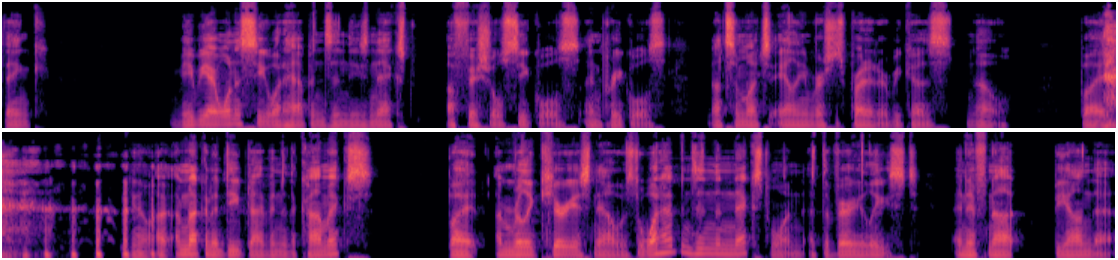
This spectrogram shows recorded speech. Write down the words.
think maybe I want to see what happens in these next official sequels and prequels. Not so much Alien versus Predator because no, but you know, I, I'm not going to deep dive into the comics, but I'm really curious now as to what happens in the next one at the very least, and if not beyond that.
